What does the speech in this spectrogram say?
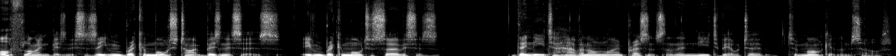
offline businesses, even brick and mortar type businesses, even brick and mortar services, they need to have an online presence and they need to be able to, to market themselves.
